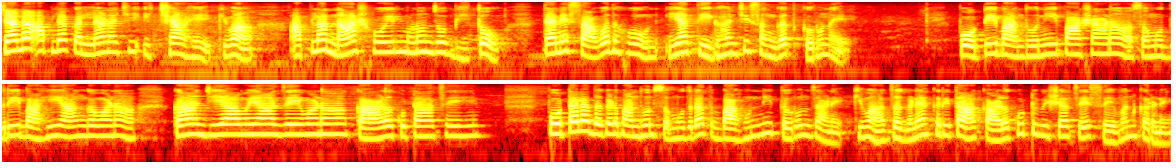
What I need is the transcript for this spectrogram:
ज्याला आपल्या कल्याणाची इच्छा आहे किंवा आपला नाश होईल म्हणून जो भीतो त्याने सावध होऊन या तिघांची संगत करू नये. पोटी बांधोनी पाषाण समुद्री बाही अंगवण कांजियावया जेवण काळकुटाचे पोटाला दगड बांधून समुद्रात बाहूंनी तरून जाणे किंवा जगण्याकरिता काळकूट विषाचे सेवन करणे.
